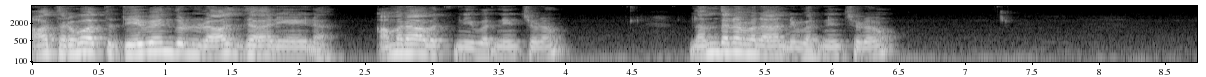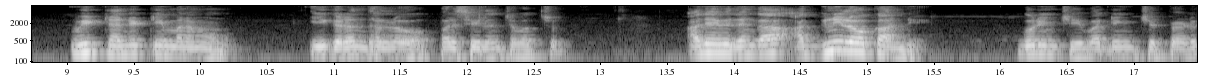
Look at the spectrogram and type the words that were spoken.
ఆ తర్వాత దేవేంద్రుని రాజధాని అయిన అమరావతిని వర్ణించడం నందనవనాన్ని వర్ణించడం. వీటినన్నిటినీ మనము ఈ గ్రంథంలో పరిశీలించవచ్చు. అదేవిధంగా అగ్నిలోకాన్ని గురించి వర్ణించి చెప్పాడు.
